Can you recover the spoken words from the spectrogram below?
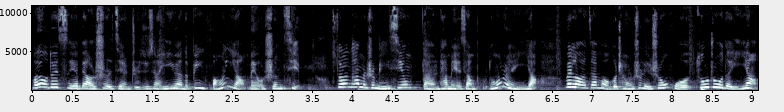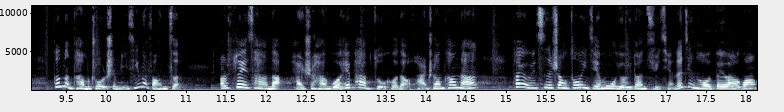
网友对此也表示，简直就像医院的病房一样，没有生气。虽然他们是明星，但他们也像普通人一样，为了在某个城市里生活，租住的一样，根本看不出是明星的房子。而最惨的还是韩国 hip hop 组合的华川康南。他有一次上综艺节目，有一段取钱的镜头被曝光，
